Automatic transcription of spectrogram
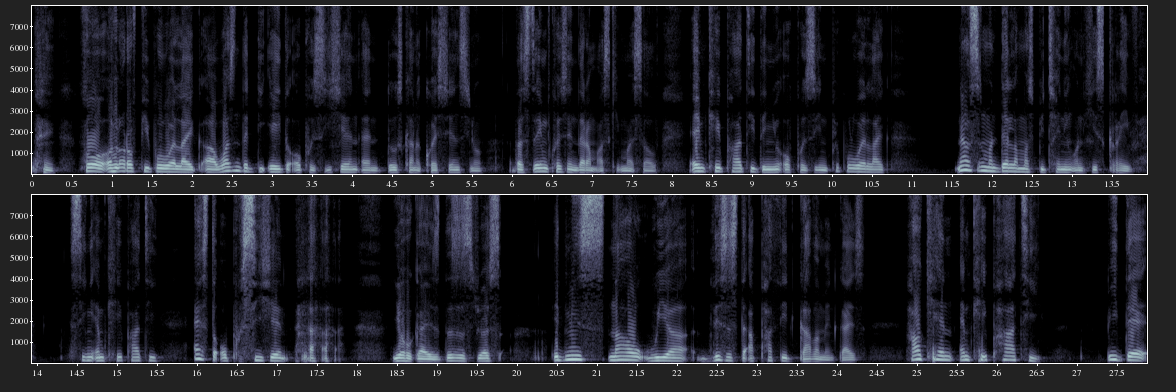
for a lot of people were like, uh, wasn't the DA the opposition and those kind of questions, you know. The same question that I'm asking myself. MK Party, the new opposition, people were like, Nelson Mandela must be turning on his grave. Seeing MK Party as the opposition. Yo, guys, this is just. It means now we are. This is the apartheid government, guys. How can MK Party be the.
